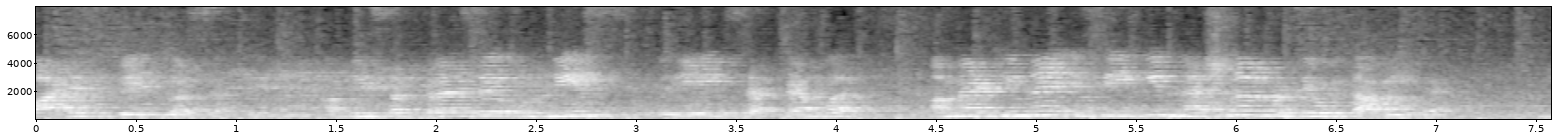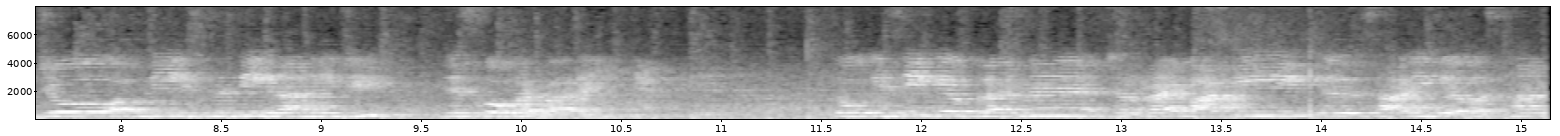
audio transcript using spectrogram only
पार्टिसिपेट कर सकते हैं। अभी 17 से 19 ये सितंबर अमेठी में इसी की नेशनल प्रतियोगिता भी है, जो अपनी स्मृति ईरानी जी जिसको करवा रही हैं। तो इसी के उपलक्ष्य में चल रहा है, बाकी सारी व्यवस्था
